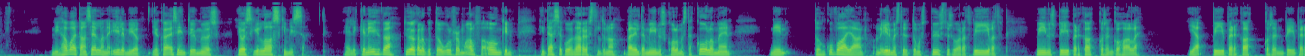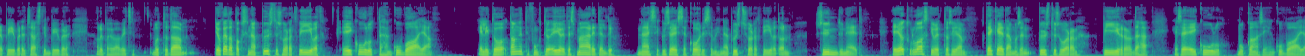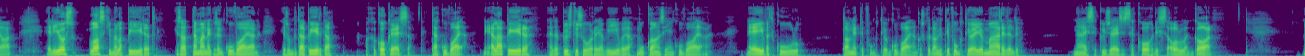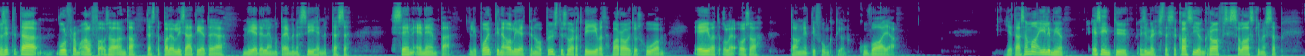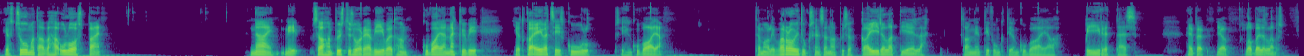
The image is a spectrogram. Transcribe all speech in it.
niin havaitaan sellainen ilmiö, joka esiintyy myös joissakin laskimissa. Eli niin hyvä työkalu kuin tuo Wolfram Alpha onkin, niin tässä kun on tarkasteltuna väliltä miinus kolmesta kolmeen, niin tuohon kuvaajaan on ilmestynyt tuommoiset pystysuorat viivat miinus Piper kakkosen kohdalle ja Piper kakkosen, Piper, Piper, Justin Bieber, olipa hyvä vitsi. Mutta tota, joka tapauksessa nämä pystysuorat viivat ei kuulu tähän kuvaajaan. Eli tuo tangenttifunktio ei ole edes määritelty näissä kyseisissä kohdissa, mihin nämä pystysuorat viivat on syntyneet. Ja jotkut laskimet tosiaan tekee tämmöisen pystysuoran piirron tähän, ja se ei kuulu mukaan siihen kuvaajaan. Eli jos laskimella piirret ja saat tämän näköisen kuvaajan, ja sun pitää piirtää vaikka kokeessa tämä kuvaaja, niin älä piirrä näitä pystysuoria viivoja mukaan siihen kuvaajaan. Ne eivät kuulu tangenttifunktion kuvaajaan, koska tangenttifunktio ei ole määritelty näissä kyseisissä kohdissa ollenkaan. No sitten tämä Wolfram Alpha osaa antaa tästä paljon lisää tietoja ja niin edelleen, mutta ei mennä siihen nyt tässä sen enempää. Eli pointtina oli, että nuo pystysuorat viivat, varoitus, huom, eivät ole osa tangenttifunktion kuvaajaa. Ja tämä sama ilmiö esiintyy esimerkiksi tässä Kasion graafisessa laskimessa, jos zoomataan vähän ulospäin. Näin, niin saahan pystysuoria viivoja tuohon kuvaajan näkyviin, jotka eivät siis kuulu siihen kuvaajaan. Tämä oli varoituksen sana pysyä kaidalla tiellä tangenttifunktion kuvaajaa piirrettäessä. Hepä, joo, lopetellaanpas.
